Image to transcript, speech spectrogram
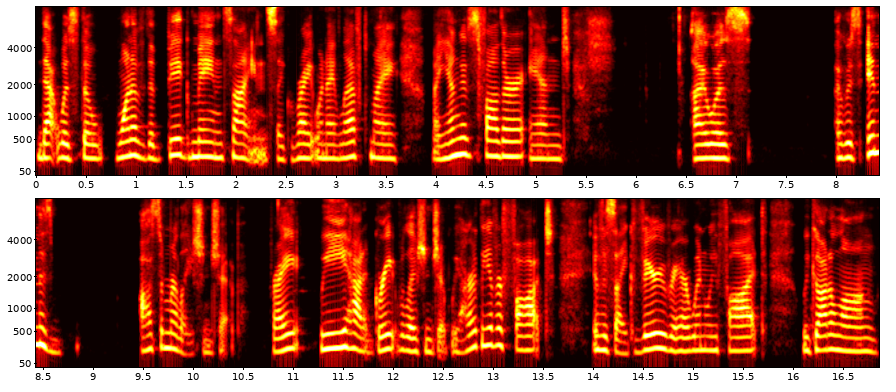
That was the one of the big main signs. Like right when I left my my youngest father, and I was I was in this awesome relationship right? We had a great relationship. We hardly ever fought. It was like very rare when we fought. We got along.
